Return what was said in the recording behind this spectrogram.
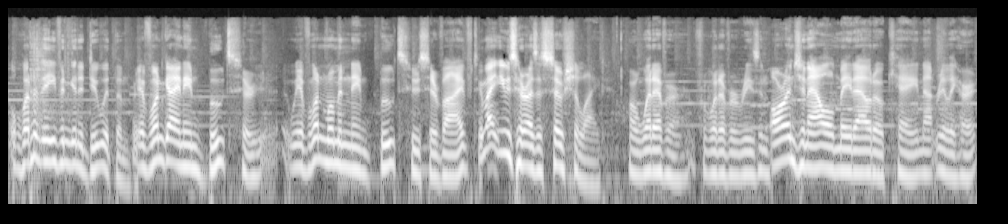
What are they even gonna do with them? We have one guy named Boots, or we have one woman named Boots who survived. We might use her as a socialite or whatever, for whatever reason. Orange and Owl made out okay, not really hurt.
